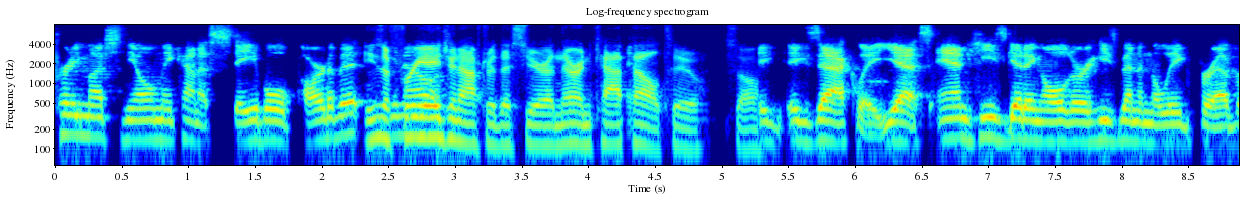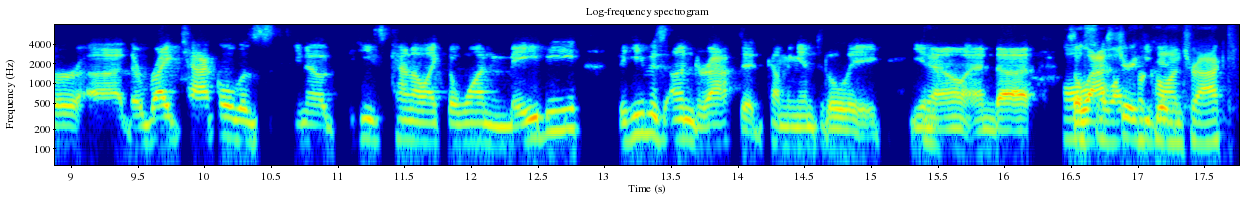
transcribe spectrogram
pretty much the only kind of stable part of it. He's a free know? agent after this year, and they're in cap hell too. So exactly, yes, and he's getting older. He's been in the league forever. Uh, the right tackle was, you know, he's kind of like the one maybe, he was undrafted coming into the league, you yeah. know, and uh, so last year he contract. Did,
